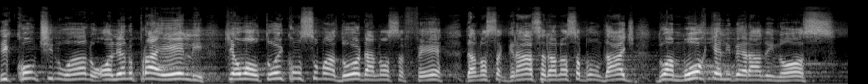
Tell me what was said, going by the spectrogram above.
e continuando, olhando para Ele, que é o autor e consumador da nossa fé, da nossa graça, da nossa bondade, do amor que é liberado em nós.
